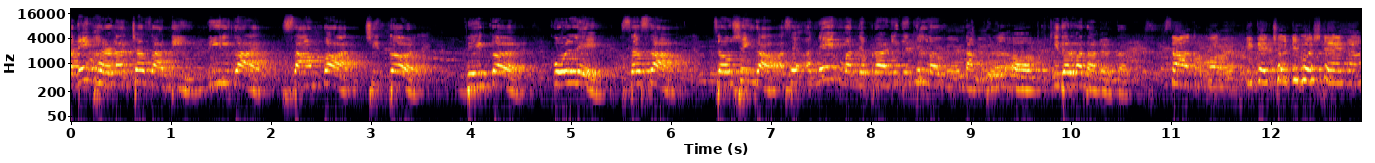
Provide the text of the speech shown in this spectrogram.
अनेक हरणांच्या जाती नीलगाय सांबार चितळ भेकर कोल्हे ससा चौशिंगा असे अनेक वन्यप्राणी देखील नागपूर विदर्भात आढळतात. सांग मग ही काही छोटी गोष्ट आहे का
